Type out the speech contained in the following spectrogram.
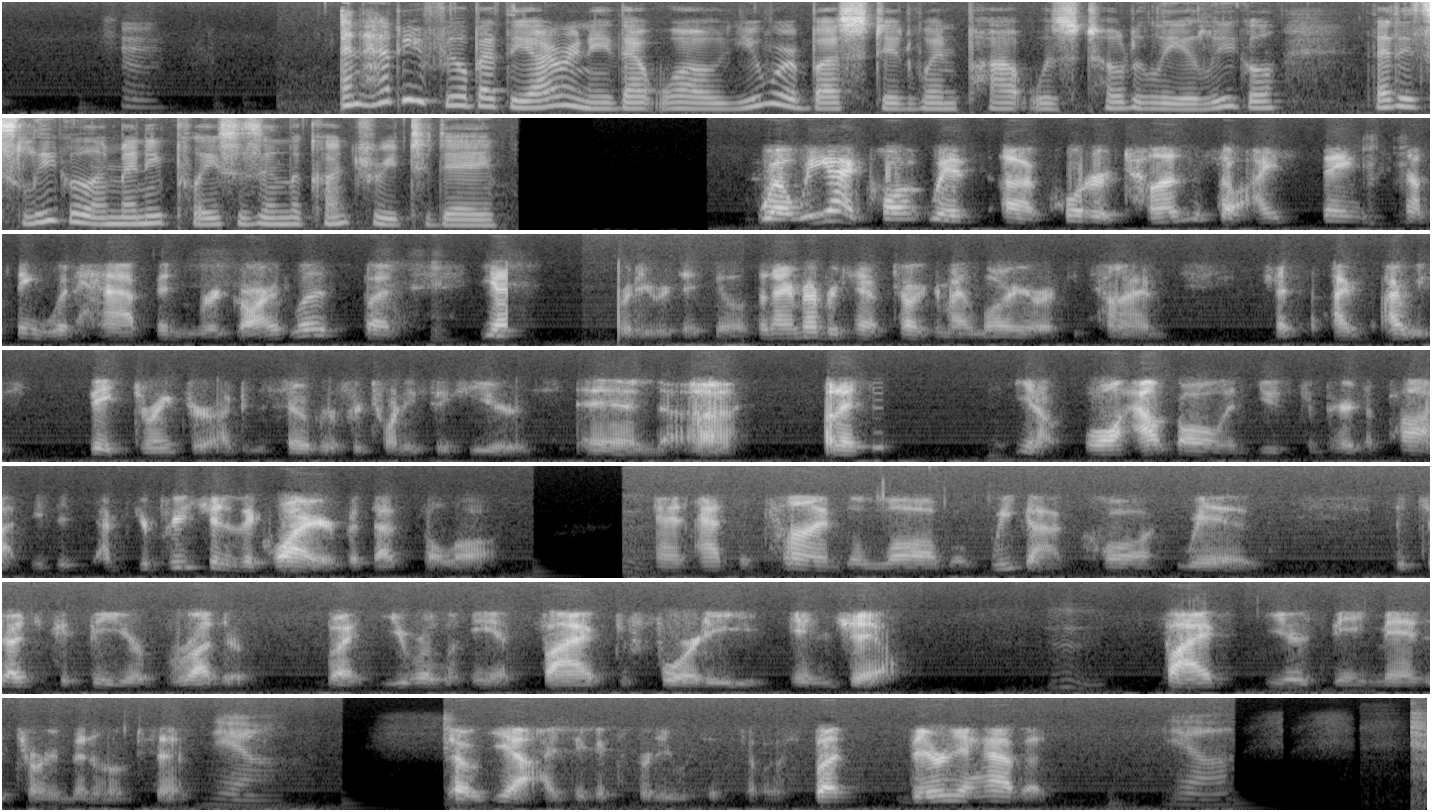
And how do you feel about the irony that while you were busted when pot was totally illegal, that it's legal in many places in the country today? Well, we got caught with a quarter ton, so I think something would happen regardless. But yeah, pretty ridiculous. And I remember talking to my lawyer at the time I, I was a big drinker. I've been sober for 26 years, and uh, but I, you know, all alcohol and use compared to pot. You're preaching to the choir, but that's the law. And at the time, the law, what we got caught with, the judge could be your brother, but you were looking at five to 40 in jail hmm. five years being mandatory minimum sentence. Yeah. So yeah, I think it's pretty ridiculous. But there you have it. Yeah.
